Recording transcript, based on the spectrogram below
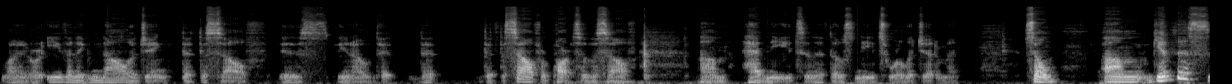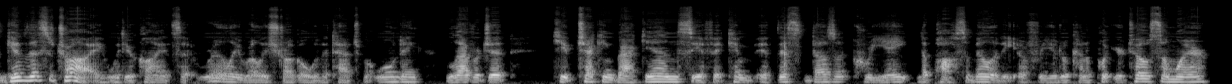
right? Or even acknowledging that the self is, you know, that that that the self or parts of the self um, had needs and that those needs were legitimate. So um, give this give this a try with your clients that really really struggle with attachment wounding. Leverage it. Keep checking back in. See if it can if this doesn't create the possibility of for you to kind of put your toe somewhere.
